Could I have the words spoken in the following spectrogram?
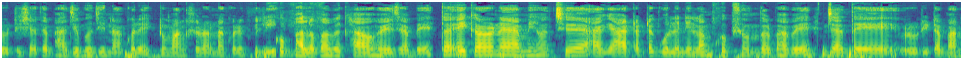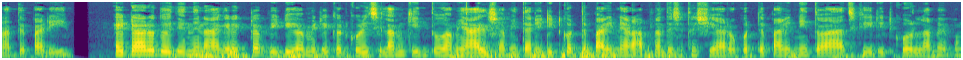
রুটির সাথে ভাজি ভুজি না করে একটু মাংস রান্না করে ফেলি, খুব ভালোভাবে খাওয়া হয়ে যাবে। তো এই কারণে আমি হচ্ছে আগে আটাটা গলে নিলাম খুব সুন্দরভাবে, যাতে রুটিটা বানাতে পারি। এটা আরও দুই, তিন দিন আগের একটা ভিডিও আমি রেকর্ড করেছিলাম, কিন্তু আমি আয়েল আমি তার এডিট করতে পারিনি আর আপনাদের সাথে শেয়ারও করতে পারিনি। তো আজকে এডিট করলাম এবং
